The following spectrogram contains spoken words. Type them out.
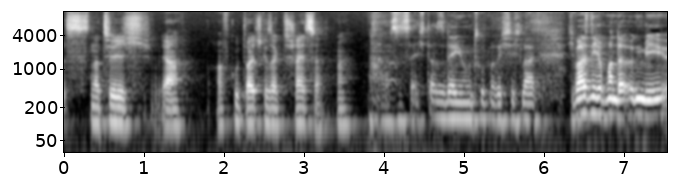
ist natürlich, ja, auf gut Deutsch gesagt, scheiße. Ne? Das ist echt, also der Junge tut mir richtig leid. Ich weiß nicht, ob man da irgendwie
